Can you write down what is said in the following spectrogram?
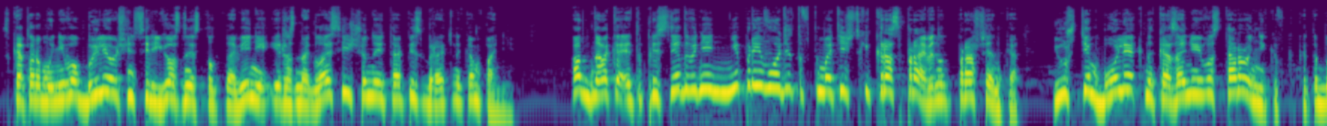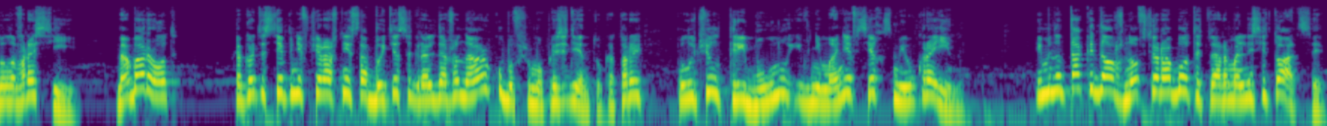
с которым у него были очень серьезные столкновения и разногласия еще на этапе избирательной кампании – Однако это преследование не приводит автоматически к расправе над Порошенко, и уж тем более к наказанию его сторонников, как это было в России. Наоборот, в какой-то степени вчерашние события сыграли даже на руку бывшему президенту, который получил трибуну и внимание всех СМИ Украины. Именно так и должно все работать в нормальной ситуации.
